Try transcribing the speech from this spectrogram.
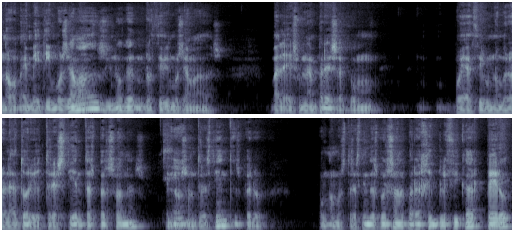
No emitimos llamadas, sino que recibimos llamadas. Vale, es una empresa con, voy a decir un número aleatorio, 300 personas, que no son 300, pero pongamos 300 personas para ejemplificar, pero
